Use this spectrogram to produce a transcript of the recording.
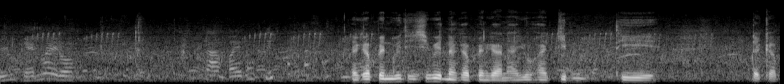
ดึงแขนไว้หรอกตามไปแล้วสินะครับเป็นวิถีชีวิตนะครับ เป็นการหาอยู่หากินที่เด็กกับ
